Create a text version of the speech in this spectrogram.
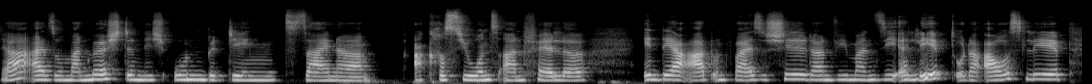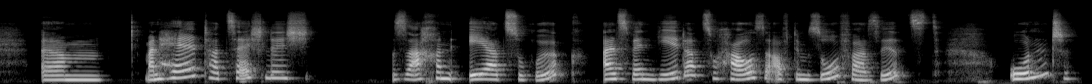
Ja, also man möchte nicht unbedingt seine Aggressionsanfälle in der Art und Weise schildern, wie man sie erlebt oder auslebt. Ähm, man hält tatsächlich Sachen eher zurück, als wenn jeder zu Hause auf dem Sofa sitzt und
